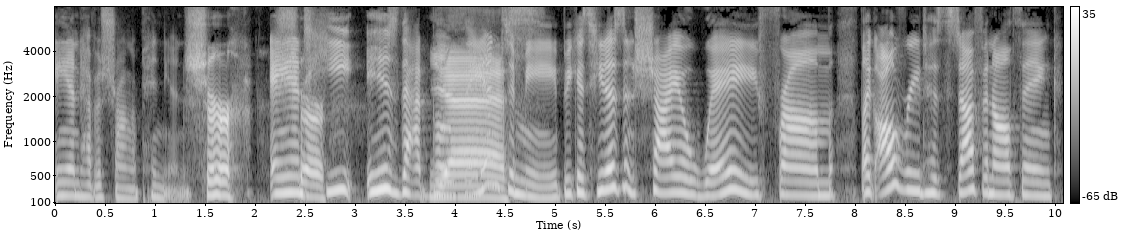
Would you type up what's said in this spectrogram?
and have a strong opinion? Sure. And sure. he is that both Yes. and to me because he doesn't shy away from like I'll read his stuff and I'll think,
